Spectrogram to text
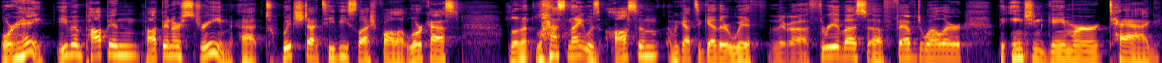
or hey even pop in pop in our stream at twitch.tv slash fallout lorecast last night was awesome. We got together with uh, three of us uh, fev dweller the ancient gamer tag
